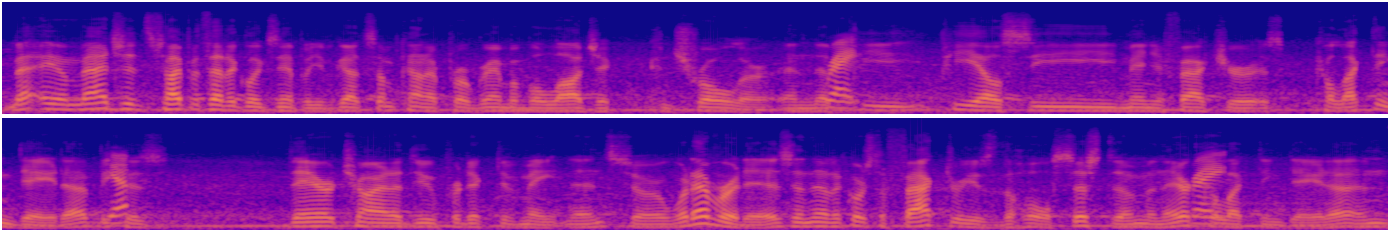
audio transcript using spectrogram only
Imagine it's hypothetical example, you've got some kind of programmable logic controller and the right. PLC manufacturer is collecting data because yep they're trying to do predictive maintenance or whatever it is, and then of course the factory is the whole system and they're right. collecting data, and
